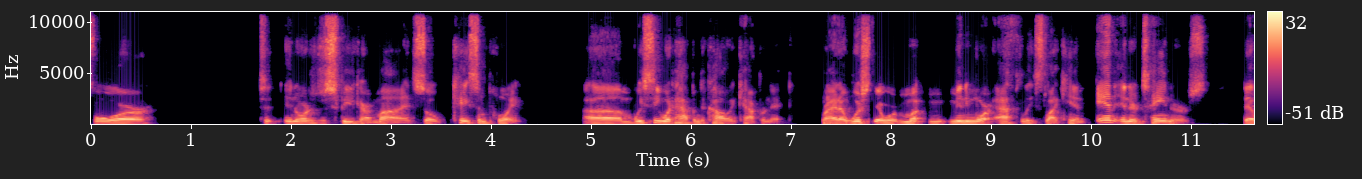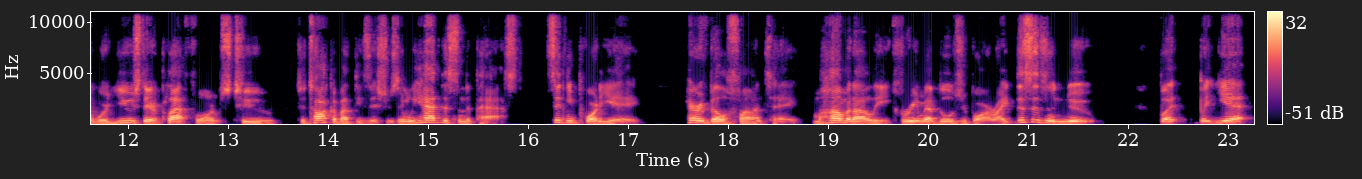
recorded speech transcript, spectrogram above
for to in order to speak our mind. So, case in point, um, we see what happened to Colin Kaepernick right? I wish there were m- many more athletes like him and entertainers that were use their platforms to to talk about these issues. And we had this in the past. Sidney Poitier, Harry Belafonte, Muhammad Ali, Kareem Abdul-Jabbar, right? This isn't new. But but yet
